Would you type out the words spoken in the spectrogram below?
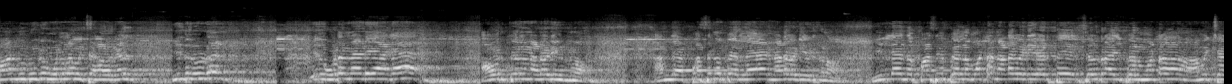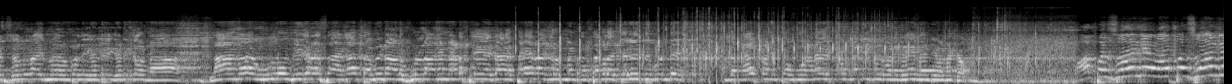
மாண்புமிகு முதலமைச்சர் அவர்கள் இதனுடன் இது உடனடியாக அவர் பேரில் நடவடிக்கை அந்த பசங்க பேர்ல நடவடிக்கை எடுக்கணும். இல்ல இந்த பசங்க பேர்ல மட்டும் நடவடிக்கை எடுத்து செல்வராஜ் பேர் மட்டும் அமைச்சர் செல்வராஜ் பேர் எடுத்து எடுக்கலன்னா நாங்க இன்னும் விகரசாக தமிழ்நாடு ஃபுல்லாக நடத்த நாங்கள் தயாராகிறோம் என்ற தகவலை தெரிவித்துக் கொண்டு இந்த வாய்ப்பளித்த உங்கள் அனைவருக்கும் நன்றி கூறி வணங்குகிறேன் நன்றி வணக்கம். வாபஸ் வாங்க வாபஸ் வாங்க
